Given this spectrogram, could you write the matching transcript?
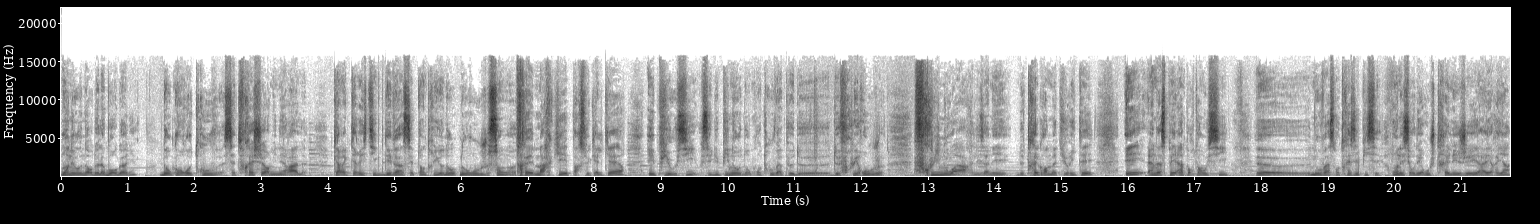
On est au nord de la Bourgogne, donc on retrouve cette fraîcheur minérale caractéristique des vins septentrionaux. Nos rouges sont très marqués par ce calcaire. Et puis aussi, c'est du pinot, donc on trouve un peu de, fruits rouges. Fruits noirs, les années de très grande maturité. Et un aspect important aussi, euh, nos vins sont très épicés. On est sur des rouges très légers, aériens.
